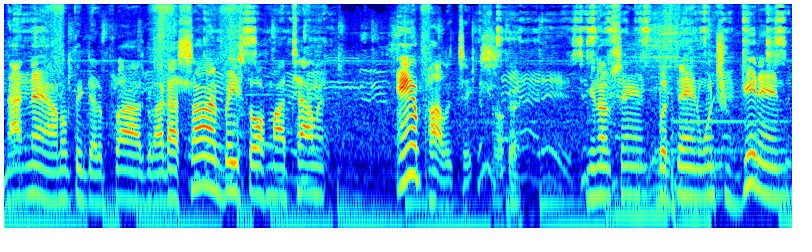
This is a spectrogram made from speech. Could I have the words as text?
not now, I don't think that applies, but I got signed based off my talent and politics. Okay. You know what I'm saying? But then once you get in,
